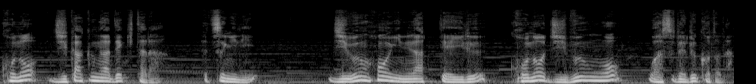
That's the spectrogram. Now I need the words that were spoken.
この自覚ができたら次に自分本位になっているこの自分を忘れることだ。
